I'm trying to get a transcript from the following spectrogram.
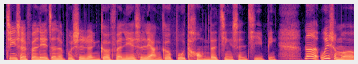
精神分裂真的不是人格分裂，是两个不同的精神疾病。那为什么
